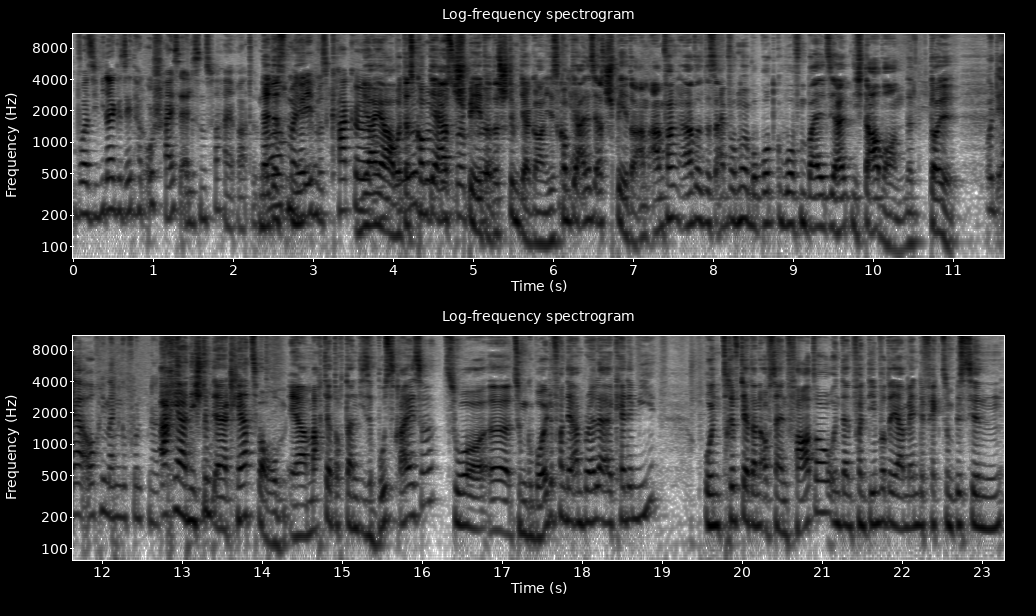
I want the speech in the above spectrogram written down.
wo er sie wieder gesehen hat, oh scheiße, Allison ist verheiratet. Na, das- Och, mein ne- Leben ist kacke. Ja, ja, aber das kommt ja erst später. Das stimmt ja gar nicht. Das kommt ja, Ja. alles erst später. Am Anfang hat er das einfach nur über Bord geworfen, weil sie halt nicht da waren. Toll. Und er auch niemanden gefunden hat. Ach ja, nee, stimmt. Er erklärt warum. Er macht ja doch dann diese Busreise zur, äh, zum Gebäude von der Umbrella Academy und trifft ja dann auf seinen Vater und dann von dem wird er ja im Endeffekt so ein bisschen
